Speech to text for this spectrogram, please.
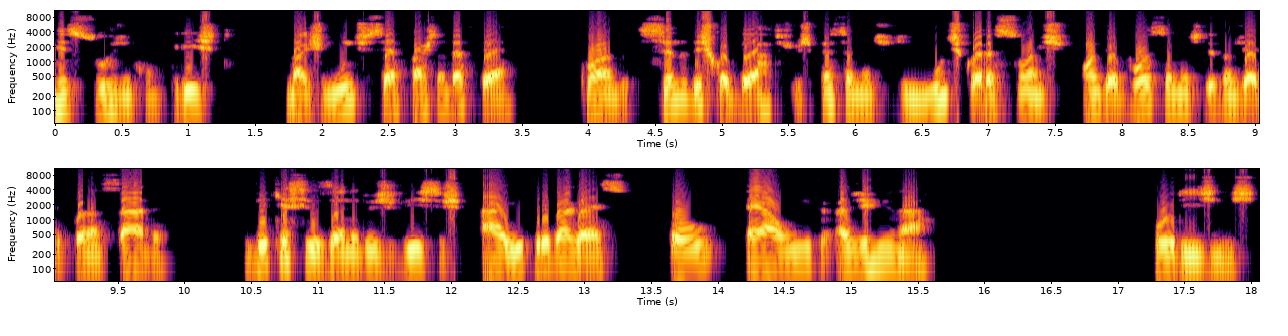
ressurgem com Cristo, mas muitos se afastam da fé. Quando, sendo descobertos os pensamentos de muitos corações, onde a boa semente do Evangelho foi lançada, vê que a cisânia dos vícios aí prevalece, ou é a única a germinar. Origens.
